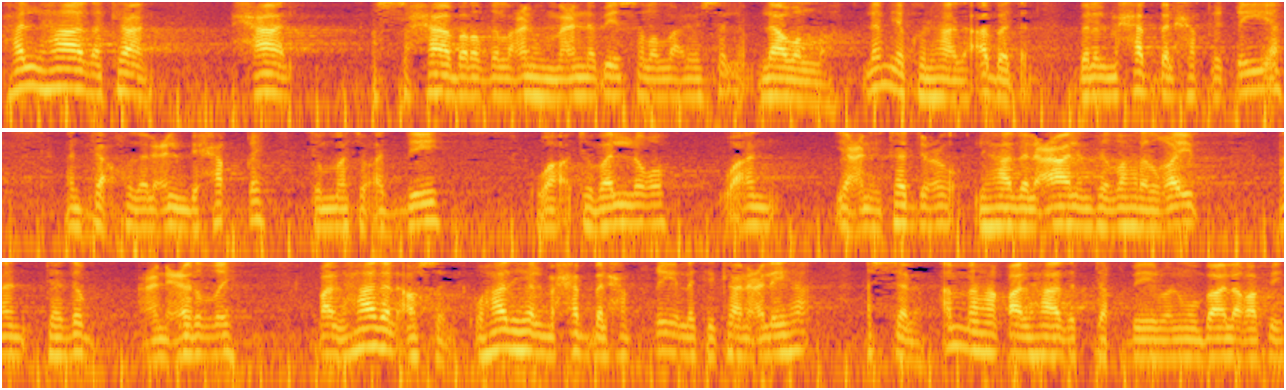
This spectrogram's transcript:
هل هذا كان حال الصحابة رضي الله عنهم مع النبي صلى الله عليه وسلم. لا والله لم يكن هذا أبدا بل المحبة الحقيقية أن تأخذ العلم بحقه ثم تؤديه وتبلغه وأن يعني تدعو لهذا العالم في ظهر الغيب أن تذب عن عرضه. قال هذا الأصل وهذه المحبة الحقيقية التي كان عليها السلف. أما قال هذا التقبيل والمبالغة فيه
